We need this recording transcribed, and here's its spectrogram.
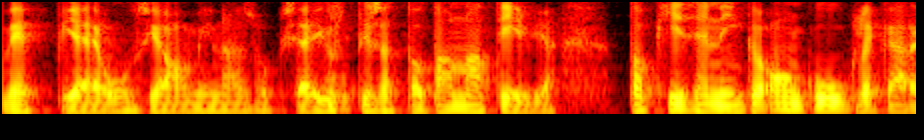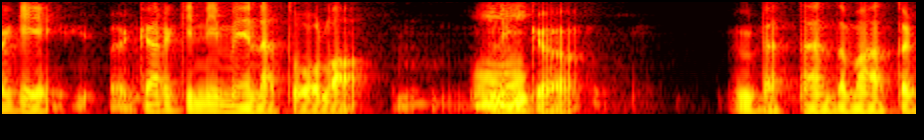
webbiä ja uusia ominaisuuksia, justiinsa tota natiivia. Toki se niin on Google-kärki kärki nimenä tuolla mm. niin kuin, yllättäen tämä, että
